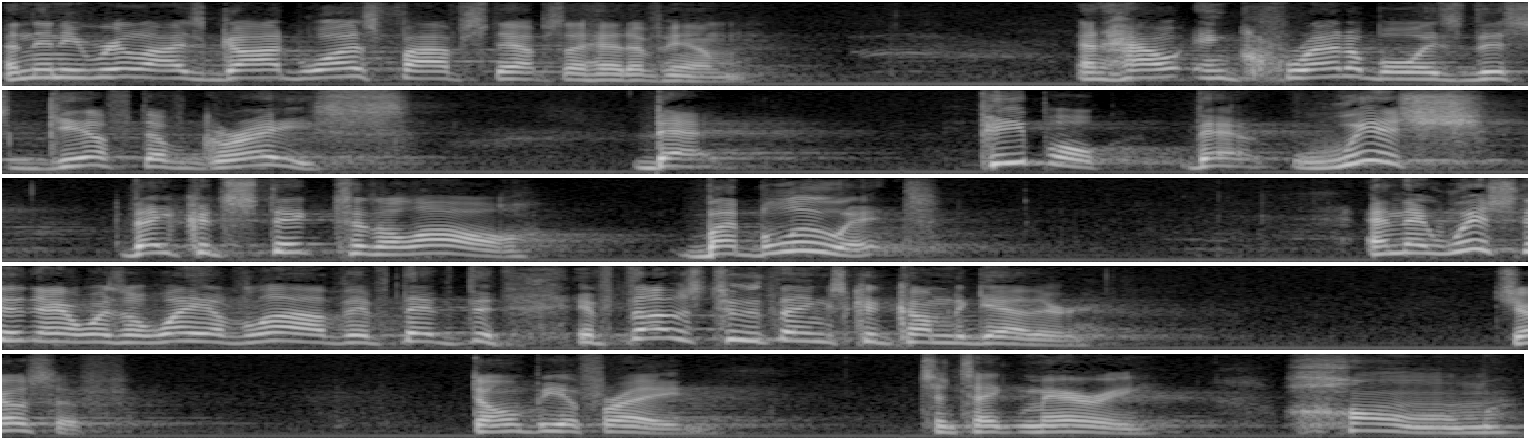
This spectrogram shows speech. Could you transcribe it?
And then he realized God was five steps ahead of him. And how incredible is this gift of grace that people that wish they could stick to the law but blew it. And they wish that there was a way of love if, they, if those two things could come together. Joseph, don't be afraid to take Mary home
